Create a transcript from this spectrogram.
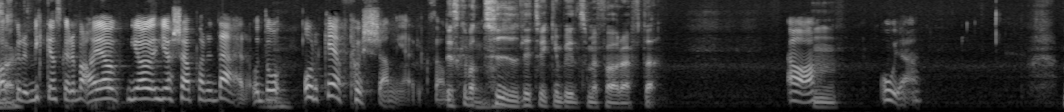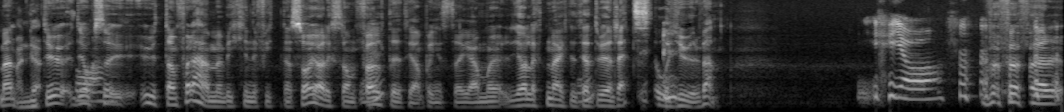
Vad ska du, vilken ska du vara? Jag, jag, jag kör på det där. Och då orkar jag pusha mer. Liksom. Det ska vara tydligt vilken bild som är före och efter. Ja. Oh ja. Men, Men jag- du, det är Så. också utanför det här med bikini fitness så har jag liksom följt dig lite grann på Instagram och jag har lagt märke till att du är en rätt stor djurvän. Ja. För, för, för,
